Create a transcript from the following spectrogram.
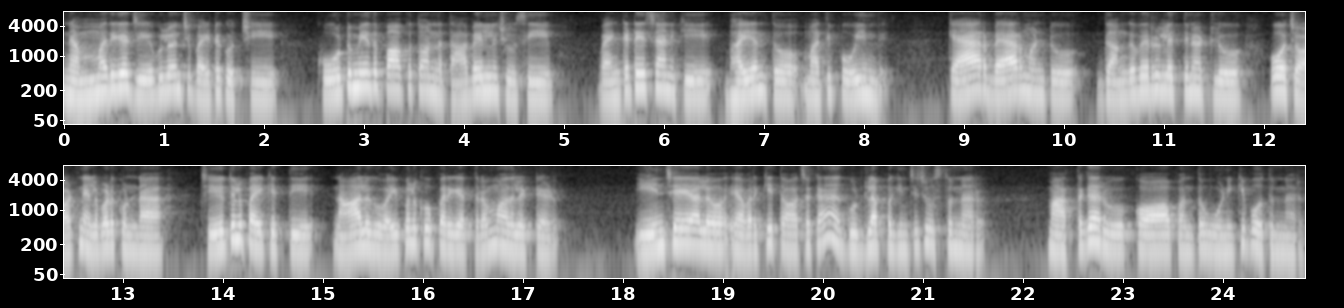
నెమ్మదిగా జేబులోంచి బయటకొచ్చి కోటు మీద పాకుతోన్న తాబేలును చూసి వెంకటేశానికి భయంతో మతిపోయింది. క్యార్ బేర్మంటూ గంగవెర్రులెత్తినట్లు ఓ చోట నిలబడకుండా చేతులు పైకెత్తి నాలుగు వైపులకు పరిగెత్తడం మొదలెట్టాడు. ఏం చేయాలో ఎవరికీ తోచక గుడ్లు అప్పగించి చూస్తున్నారు. మా అత్తగారు కోపంతో ఉణికిపోతున్నారు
